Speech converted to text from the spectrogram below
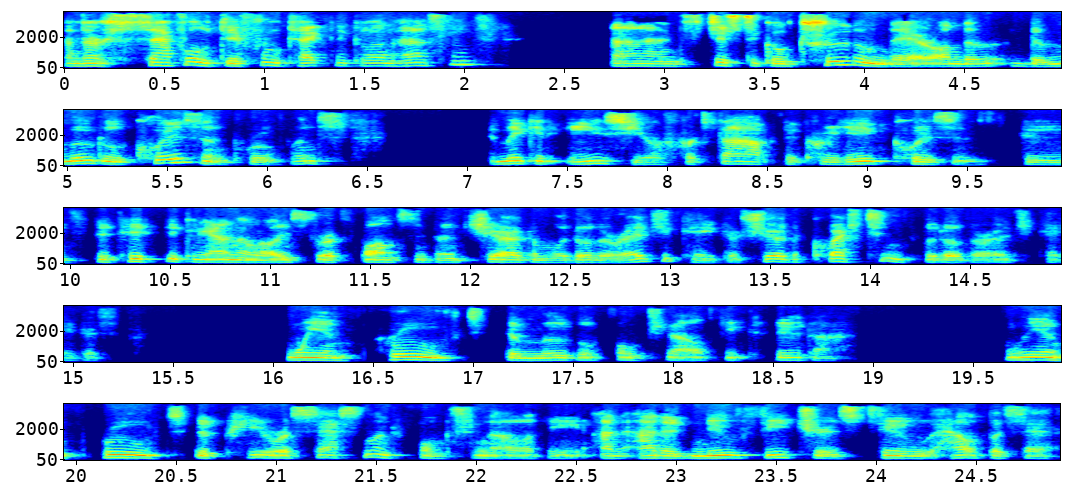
And there are several different technical enhancements. And just to go through them there on the, the Moodle quiz improvements, to make it easier for staff to create quizzes, to statistically analyze the responses and share them with other educators, share the questions with other educators. We improved the Moodle functionality to do that we improved the peer assessment functionality and added new features to help assess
